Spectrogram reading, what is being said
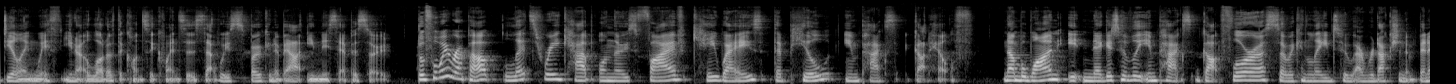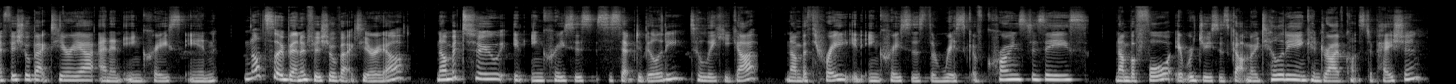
dealing with, you know, a lot of the consequences that we've spoken about in this episode. Before we wrap up, let's recap on those five key ways the pill impacts gut health. Number one, it negatively impacts gut flora, so it can lead to a reduction of beneficial bacteria and an increase in not so beneficial bacteria. Number two, it increases susceptibility to leaky gut. Number three, it increases the risk of Crohn's disease. Number four, it reduces gut motility and can drive constipation.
